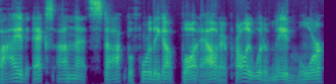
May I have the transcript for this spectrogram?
5x on that stock before they got bought out. I probably would have made more.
